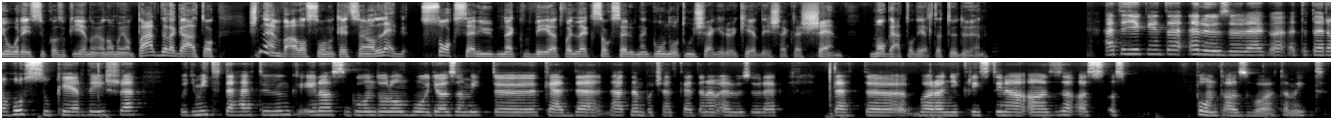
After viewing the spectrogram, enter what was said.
jó részük azok ilyen-olyan-olyan pártdelegáltak, és nem válaszolnak egyszerűen a legszakszerűbbnek vélt, vagy legszakszerűbbnek gondolt újságírói kérdésekre sem, magától értetődően. Hát egyébként előzőleg, tehát erre a hosszú kérdésre, hogy mit tehetünk, én azt gondolom, hogy az, amit kedden, hát nem bocsánat, kedden, nem előzőleg tett Baranyi Krisztina, az, az, az pont az volt, amit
